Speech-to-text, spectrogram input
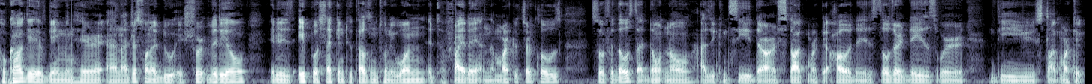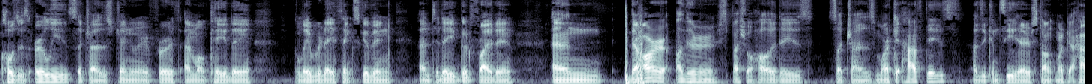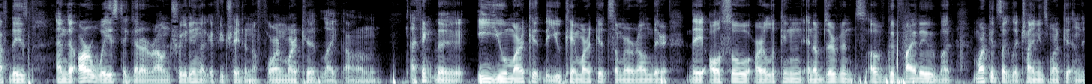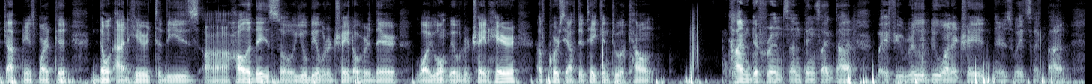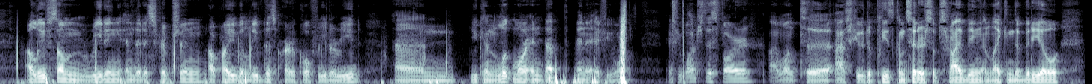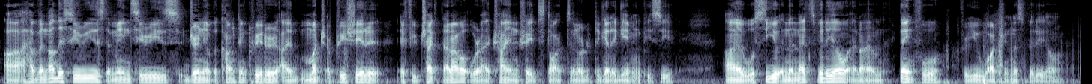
Hokage of Gaming here, and I just want to do a short video. It is April 2nd, 2021. It's a Friday, and the markets are closed. So, for those that don't know, as you can see, there are stock market holidays. Those are days where the stock market closes early, such as January 1st, MLK Day, Labor Day, Thanksgiving, and today, Good Friday. And there are other special holidays, such as market half days. As you can see here, stock market half days. And there are ways to get around trading. Like if you trade in a foreign market like um i think the eu market the uk market somewhere around there they also are looking in observance of good friday. But markets like the chinese market and the japanese market don't adhere to these uh, holidays. So you'll be able to trade over there while you won't be able to trade here. Of course you have to take into account time difference and things like that but if you really do want to trade there's ways like that I'll leave some reading in the description. I'll probably even leave this article for you to read, and you can look more in depth in it if you want. If you watched this far, I want to ask you to please consider subscribing and liking the video. Uh, I have another series, the main series, Journey of a Content Creator. I'd much appreciate it if you check that out, where I try and trade stocks in order to get a gaming PC. I will see you in the next video, and I'm thankful for you watching this video.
